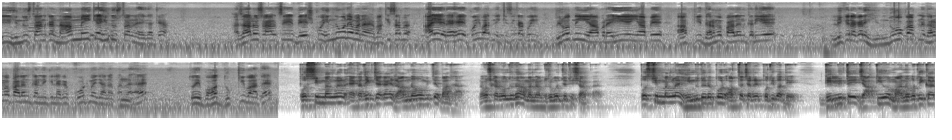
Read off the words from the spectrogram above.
हिंदुस्तान का नाम में ही क्या हिंदुस्तान रहेगा क्या? हजारों साल से देश को हिंदुओं ने बनाया बाकी सब आए रहे कोई बात नहीं किसी का कोई विरोध नहीं है आप रहिए यहाँ पे आपकी धर्म पालन करिए लेकिन अगर हिंदुओं को अपने धर्म पालन करने के लिए अगर कोर्ट में जाना पड़ रहा है तो ये बहुत दुख की बात है পশ্চিমবাংলার একাধিক জায়গায় রামনবমীতে বাধা নমস্কার বন্ধুরা আমার নাম ধ্রুবজ্যোতি সরকার পশ্চিমবাংলায় হিন্দুদের ওপর অত্যাচারের প্রতিবাদে দিল্লিতে জাতীয় মানবাধিকার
